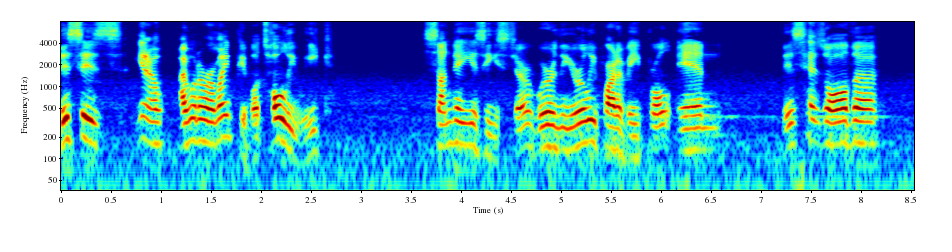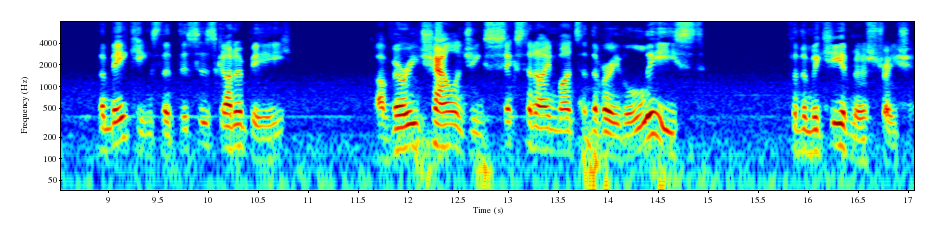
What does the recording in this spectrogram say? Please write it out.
this is, you know, I want to remind people it's Holy Week. Sunday is Easter. We're in the early part of April, and this has all the the makings that this is going to be a very challenging six to nine months at the very least for the McKee administration.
